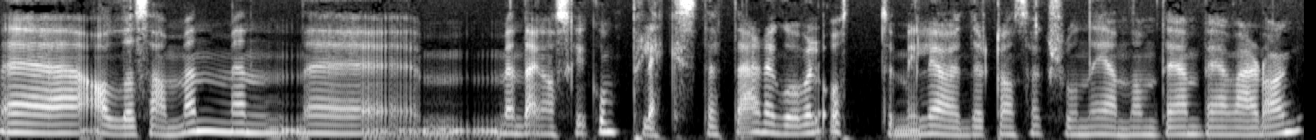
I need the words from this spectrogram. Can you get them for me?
eh, alle sammen. Men, eh, men, det er ganske komplekst dette her. Det går vel åtte milliarder transaksjoner gjennom DNB hver dag.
